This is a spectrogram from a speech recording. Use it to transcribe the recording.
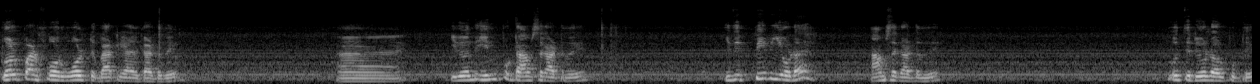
twelve point four volt battery அது காட்டுது. இது வந்து இன்புட் ஆம்ஸை காட்டுது. இது பிவியோட ஆம்ஸை காட்டுது. நூற்றி டுவெல் அவுட்புட்டு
